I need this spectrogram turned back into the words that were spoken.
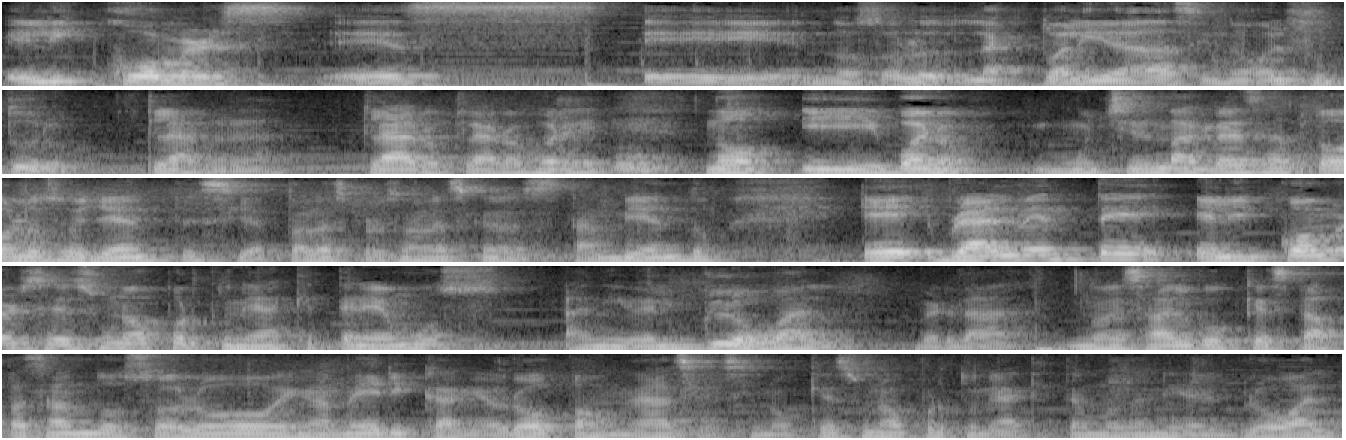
el e-commerce es eh, no solo la actualidad, sino el futuro. Claro, ¿verdad? Claro, claro, Jorge. No, y bueno, muchísimas gracias a todos los oyentes y a todas las personas que nos están viendo. Eh, realmente el e-commerce es una oportunidad que tenemos a nivel global, ¿verdad? No es algo que está pasando solo en América, en Europa o en Asia, sino que es una oportunidad que tenemos a nivel global.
